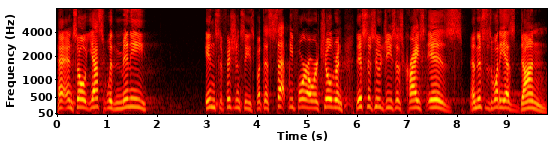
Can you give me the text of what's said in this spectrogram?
And so, yes, with many insufficiencies, but to set before our children this is who Jesus Christ is, and this is what he has done.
